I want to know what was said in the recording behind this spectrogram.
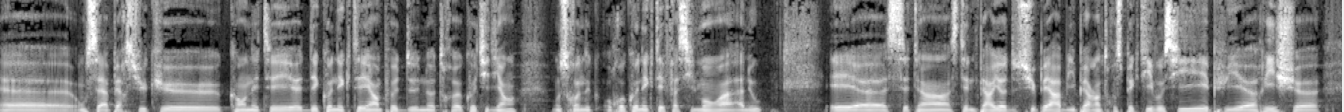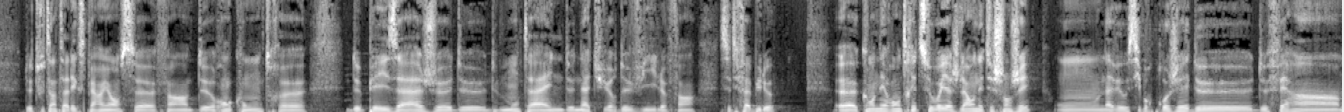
Euh, on s'est aperçu que quand on était déconnecté un peu de notre quotidien, on se reconnectait facilement à, à nous. Et euh, c'était un, c'était une période superbe, hyper introspective aussi, et puis euh, riche euh, de tout un tas d'expériences, enfin de rencontres, de paysages, de, de montagnes, de nature, de villes. Enfin, c'était fabuleux. Euh, quand on est rentré de ce voyage-là, on était changé. On avait aussi pour projet de, de faire un,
